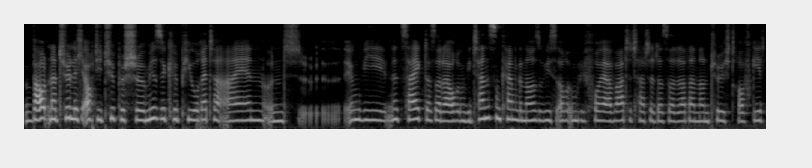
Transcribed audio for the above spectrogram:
baut natürlich auch die typische Musical-Piorette ein und irgendwie ne, zeigt, dass er da auch irgendwie tanzen kann, genauso wie ich es auch irgendwie vorher erwartet hatte, dass er da dann natürlich drauf geht.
